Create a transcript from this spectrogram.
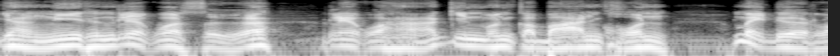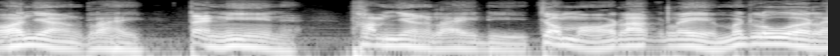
อย่างนี้ถึงเรียกว่าเสือ เรียกว่าหากินบนกระบาลคน ไม่เดือดร้อนอย่างไร แต่นี่เนี่ยทำอย่างไรดี เจ้าหมอรักเล่มันรู้อะไร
